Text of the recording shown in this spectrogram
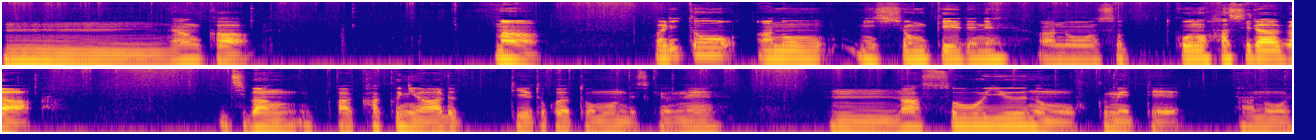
うーんなんかまあ割とあのミッション系でねあのそこの柱が一番核にはあるっていうとこだと思うんですけどね。うんまあそういうのも含めてあの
